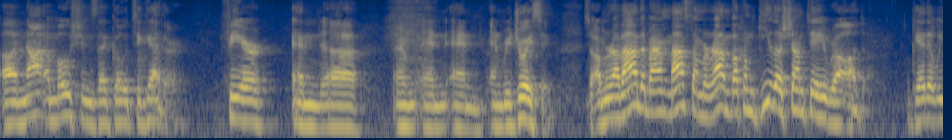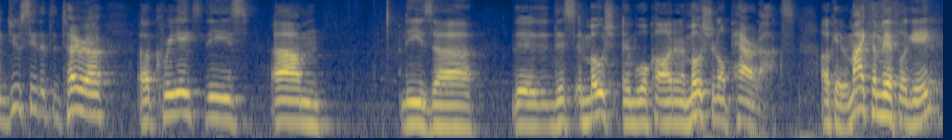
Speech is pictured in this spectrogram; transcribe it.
uh, not emotions that go together. Fear and, uh, and, and, and, and rejoicing. So. Okay, that we do see that the Torah uh, creates these, um, these, uh, the, this emotion, we'll call it an emotional paradox. Okay, but my kamiflagi,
